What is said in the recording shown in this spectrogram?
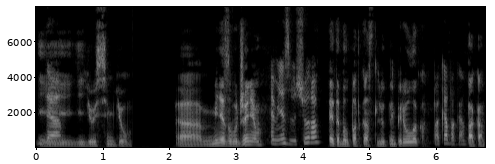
и ее семью. Э, меня зовут Женя. А меня зовут Шура. Это был подкаст «Лютный переулок». Пока-пока. Пока.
